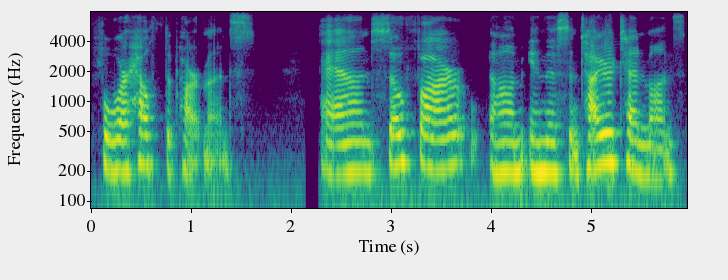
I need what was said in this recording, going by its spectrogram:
for health departments. And so far, um, in this entire 10 months,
